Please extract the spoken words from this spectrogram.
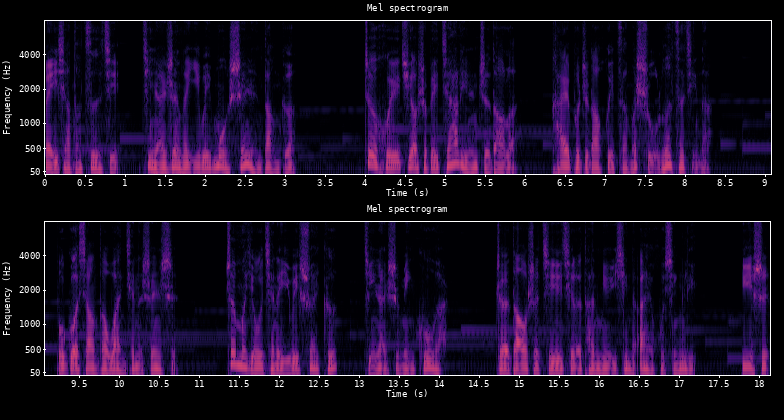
没想到自己竟然认了一位陌生人当哥，这回去要是被家里人知道了，还不知道会怎么数落自己呢。不过想到万钱的身世，这么有钱的一位帅哥，竟然是名孤儿。这倒是激起了他女性的爱护心理，于是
